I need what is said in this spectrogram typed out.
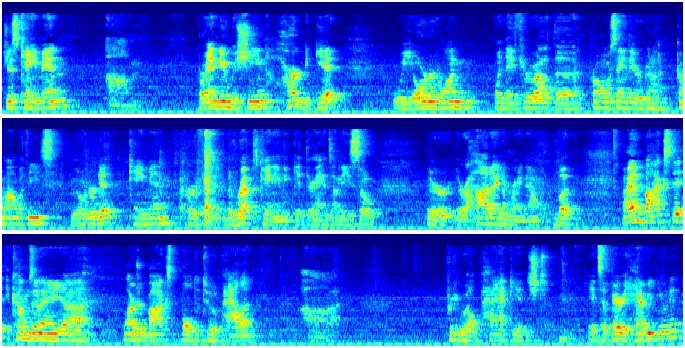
Just came in, um, brand new machine, hard to get. We ordered one when they threw out the promo saying they were going to come out with these. We ordered it, came in, perfect. The reps can't even get their hands on these, so they're they're a hot item right now. But I unboxed it. It comes in a uh, larger box bolted to a pallet pretty well packaged. It's a very heavy unit,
